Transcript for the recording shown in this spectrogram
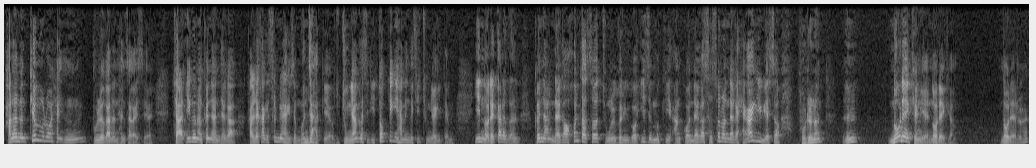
하나는 경으로 행, 불러가는 행사가 있어요. 자 이거는 그냥 제가 간략하게 설명하기 위해서 먼저 할게요. 중요한 것은 이 독경이 하는 것이 중요하기 때문에 이 노래가락은 그냥 내가 혼자서 중얼거리고 잊어먹지 않고 내가 스스로 내가 행하기 위해서 부르는 응? 노래경이에요 노래경. 노래를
